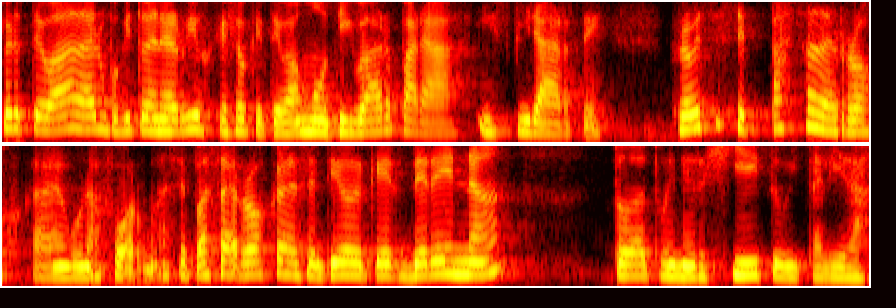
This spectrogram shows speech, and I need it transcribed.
pero te va a dar un poquito de nervios, que es lo que te va a motivar para inspirarte. Pero a veces se pasa de rosca de alguna forma, se pasa de rosca en el sentido de que drena toda tu energía y tu vitalidad.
